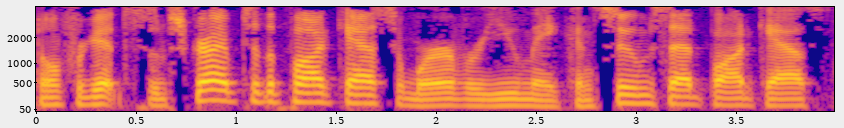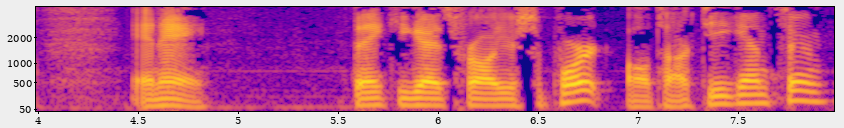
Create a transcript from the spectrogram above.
don't forget to subscribe to the podcast wherever you may consume said podcast. And hey, thank you guys for all your support. I'll talk to you again soon.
